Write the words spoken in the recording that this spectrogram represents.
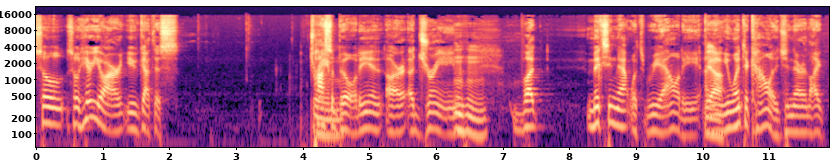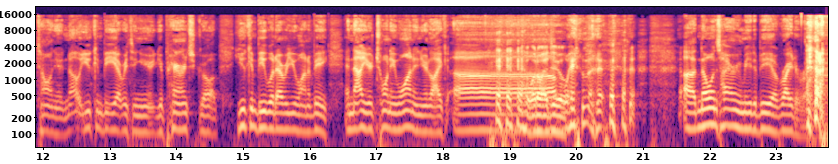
so so here you are. You've got this Dream. possibility or a dream, Mm-hmm. but mixing that with reality. I Yeah. mean, you went to college and they're like telling you, no, you can be everything your, your parents grow up. You can be whatever you want to be. And now you're 21 and you're like, uh, What do I do? Wait a minute. uh, no one's hiring me to be a writer. Right?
